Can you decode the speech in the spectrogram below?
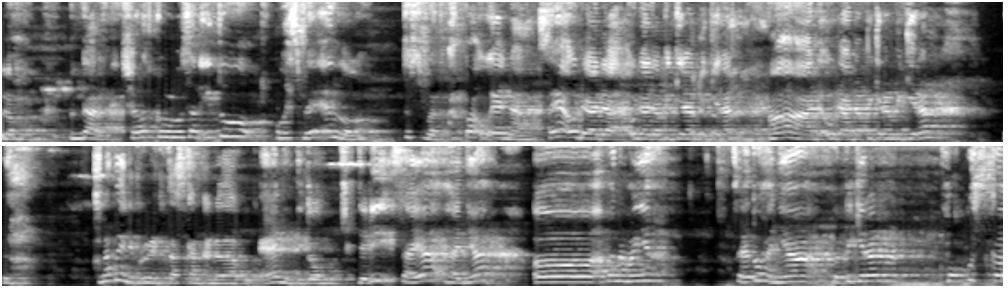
Loh bentar. Syarat kelulusan itu USBN loh. Terus buat apa UN nah saya udah ada udah ada pikiran-pikiran. Ah, ada udah ada pikiran-pikiran. Loh kenapa yang diprioritaskan adalah UN gitu? Jadi saya hanya eh, apa namanya? Saya tuh hanya berpikiran fokus ke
